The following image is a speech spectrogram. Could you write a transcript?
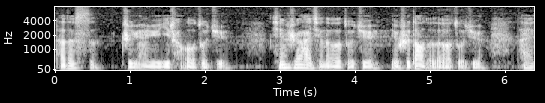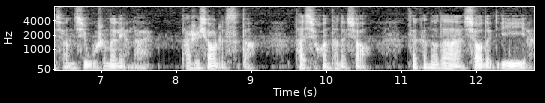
他的死。只源于一场恶作剧，先是爱情的恶作剧，又是道德的恶作剧。他也想起无声的脸来，他是笑着死的。他喜欢他的笑，在看到他笑的第一眼，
